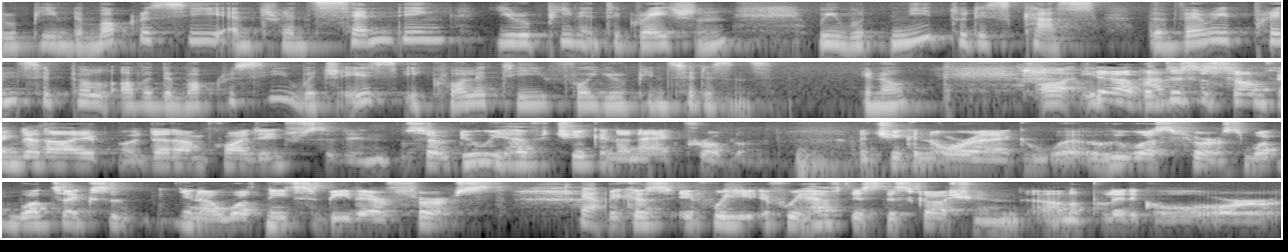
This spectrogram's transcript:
European democracy and transcending European integration, we would need to discuss the very principle of a democracy, which is equality for European citizens you know? Yeah but this is something that i that i'm quite interested in. So do we have a chicken and egg problem? A chicken or egg? Who was first? What what you know what needs to be there first yeah. because if we if we have this discussion on a political or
